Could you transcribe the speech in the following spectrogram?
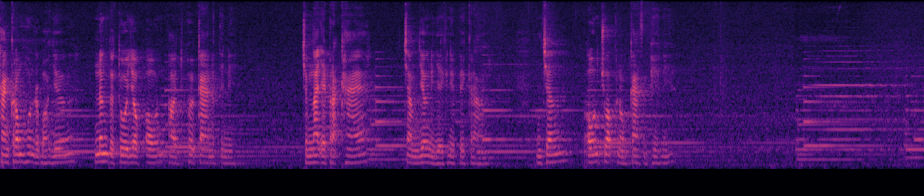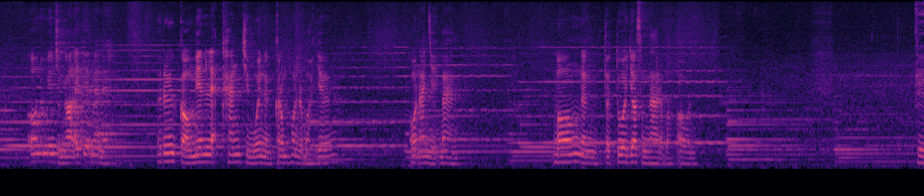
ខាងក្រុមហ៊ុនរបស់យើងនឹងទទួលយកបងអូនឲ្យធ្វើការនៅទីនេះចំណែកឯប្រាក់ខែចាំយើងនិយាយគ្នាពេលក្រោយអញ្ចឹងបងអូនជាប់ក្នុងការសម្ភាសន៍នេះអូននៅមានចម្ងល់អីទៀតមែនទេឬក៏មានលក្ខខណ្ឌជាមួយនឹងក្រុមហ៊ុនរបស់យើងអូនអាចនិយាយបាន បងនឹងទទួលយកសំណើរបស់បងអូនគឺ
